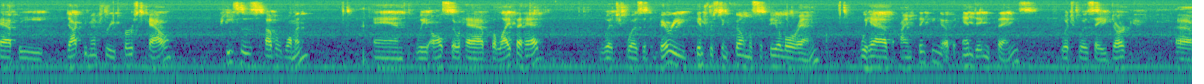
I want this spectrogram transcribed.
have the documentary First Cow, Pieces of a Woman, and we also have The Life Ahead, which was a very interesting film with Sophia Loren. We have I'm Thinking of Ending Things, which was a dark uh,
